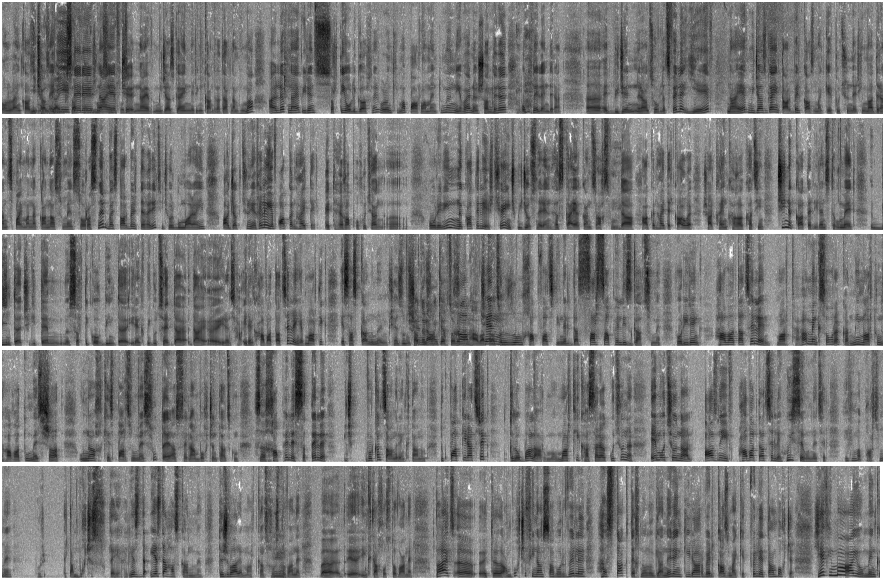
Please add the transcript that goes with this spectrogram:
on-line կազինոների տերեր, նաև չէ, նաև միջազգայիններին կանդրադառնամ հիմա, այլև նաև իրենց սրտի օլիգարխներ, որոնք հիմա պարլամենտում են եւ այլն շատերը օգնել են դրան այդ բյուջեն նրանցով լցվել է եւ նաեւ միջազգային տարբեր կազմակերպություններ հիմա դրանց պայմանական ասում են սորոսներ բայց տարբեր տեղերից ինչ որ գումարային աջակցություն եղել է եւ ակնհայտ էր այդ հեղափոխության օրերին նկատելի էր, չէ, ինչ միջոցներ են հսկայական ծախսվում։ Դա ակնհայտ էր, կարող է շարքային քաղաքացին չի նկատել իրենց թվում է այդ բինտը, չգիտեմ, սրտիկով բինտը, իրենք միգուցե դա դա իրենց իրենք հավատացել են եւ մարդիկ ես հասկանում եմ, չէ, զում չեն ուզում անկեղծորեն են հավատացել։ Չեն ուզում խապված լինել, դա սարսափելի զգացում է, որ իրենք հավատացել են մարդը, հա, մենք սովորական մի մարդուն հավատում ես շատ ու նախ քեզ ողջում է սուտ է ասել ամբողջ ընթացքում, խափել է, ստել է, ինչ որքան ծանր ենք տանում։ Դուք պատկերացրեք գլոբալ առումով մարդիկ հասարակությունը էմոցիոնալ, ազնիվ հավատացել է, հույս է ունեցել եւ հիմա բարձում է որ այդ ամբողջը սուտ է եղել։ Ես դա, ես դա հասկանում եմ։ Դժվար է մարդկանց խոստովանել, ինքնախոստովանել, բայց այդ ամբողջը ֆինանսավորվել է հստակ տեխնոլոգիաներ են կիրառվել, կազմակերպվել է այդ ամբողջը։ Եվ հիմա այո, մենք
